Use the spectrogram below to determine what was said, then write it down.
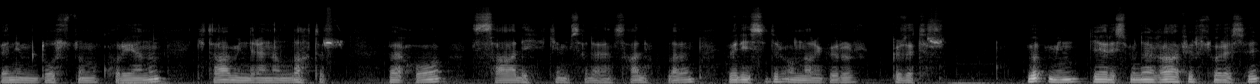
benim dostum, koruyanım, kitab indiren Allah'tır ve o salih kimselerin, salih kulların velisidir. Onları görür, gözetir. Mümin diğer ismiyle Gafir suresi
